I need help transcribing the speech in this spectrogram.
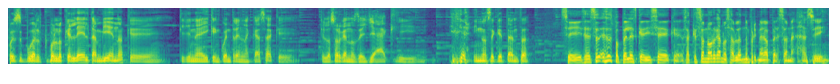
Pues por, por lo que lee él también, ¿no? Que, que tiene ahí que encuentra en la casa que, que los órganos de Jack y, y no sé qué tanto. Sí, esos, esos papeles que dice que, o sea, que son órganos hablando en primera persona. Ah, sí.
